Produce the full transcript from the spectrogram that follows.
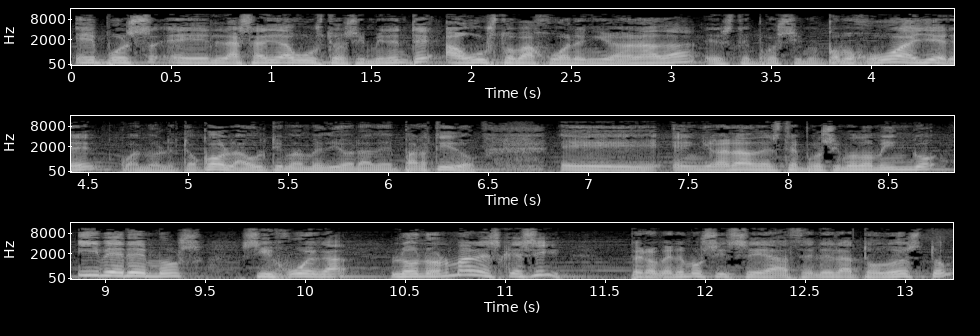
eh, pues la salida de Augusto es inminente. Augusto va a jugar en Granada este próximo, como jugó ayer, cuando le tocó la última media hora de partido eh, en Granada este próximo domingo y veremos si juega. Lo normal es que sí, pero veremos si se acelera todo esto.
